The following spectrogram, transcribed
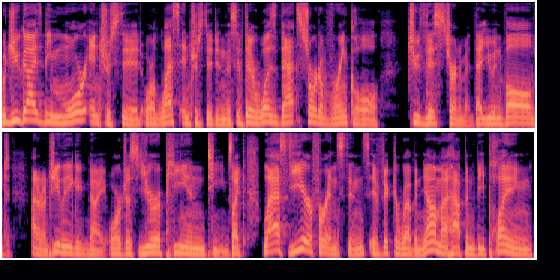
Would you guys be more interested or less interested in this if there was that sort of wrinkle to this tournament that you involved, I don't know, G League Ignite or just European teams? Like last year, for instance, if Victor Wembanyama happened to be playing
